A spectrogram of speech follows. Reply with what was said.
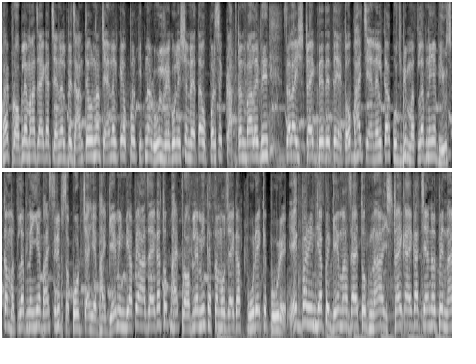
भाई प्रॉब्लम आ जाएगा। चैनल पे जानते हो ना चैनल के ऊपर कितना रूल रेगुलेशन रहता है। ऊपर से क्राफ्टन वाले भी सला स्ट्राइक दे देते हैं। तो भाई चैनल का कुछ भी मतलब नहीं है व्यूज़ का मतलब नहीं है। भाई, सिर्फ़ सपोर्ट चाहिए। भाई गेम इंडिया पे आ जाएगा तो भाई प्रॉब्लम ही खत्म हो जाएगा पूरे के पूरे। एक बार इंडिया पे गेम आ जाए तो ना स्ट्राइक आएगा चैनल पे, ना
